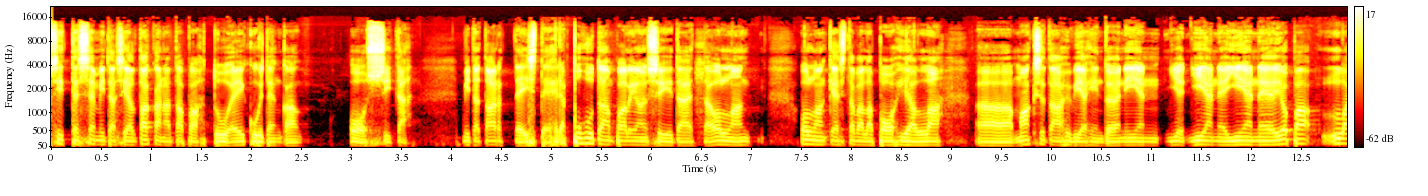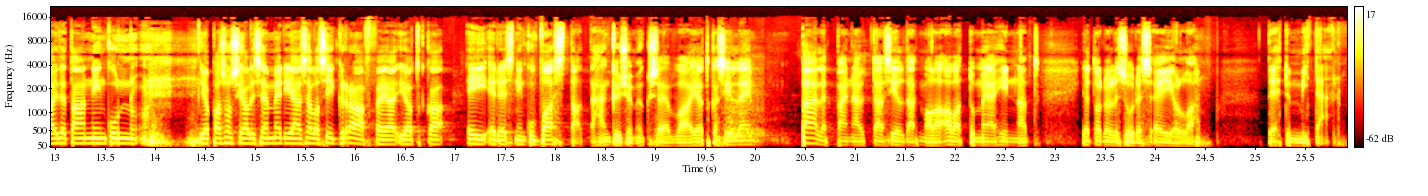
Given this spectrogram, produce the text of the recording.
sitten se, mitä siellä takana tapahtuu, ei kuitenkaan ole sitä, mitä tarvitsisi tehdä. Puhutaan paljon siitä, että ollaan, ollaan kestävällä pohjalla, äh, maksetaan hyviä hintoja, niin jne, jne. Ja jopa laitetaan niin kuin, jopa sosiaaliseen mediaan sellaisia graafeja, jotka ei edes niin kuin vastaa tähän kysymykseen, vaan jotka silleen päälle päin näyttää siltä, että me ollaan avattu meidän hinnat ja todellisuudessa ei olla tehty mitään.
